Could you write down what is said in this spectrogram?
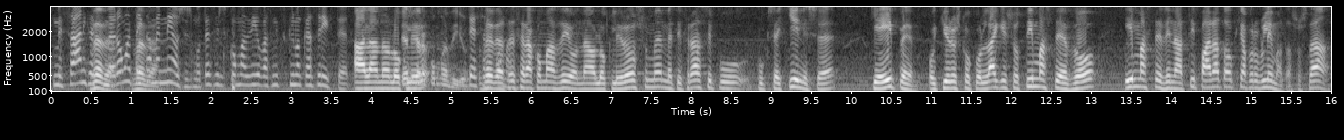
μεσάνυχτα, τα ξημερώματα, είχαμε νέο σεισμό. 4,2 βαθμοί της κλίμακας Ρίχτερ. Αλλά να ολοκληρώσουμε. 4,2. Βέβαια, 4,2. Να ολοκληρώσουμε με τη φράση που, που ξεκίνησε και είπε ο κύριος Κοκολάκης ότι είμαστε εδώ, είμαστε δυνατοί παρά τα όποια προβλήματα. Σωστά;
